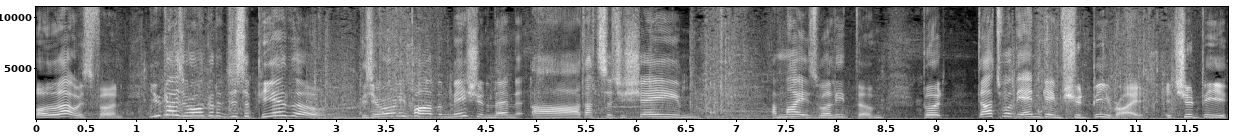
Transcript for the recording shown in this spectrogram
Oh, that was fun. You guys are all going to disappear, though. Because you're only part of a mission, and then... Ah, oh, that's such a shame. I might as well eat them. But that's what the end game should be, right? It should be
